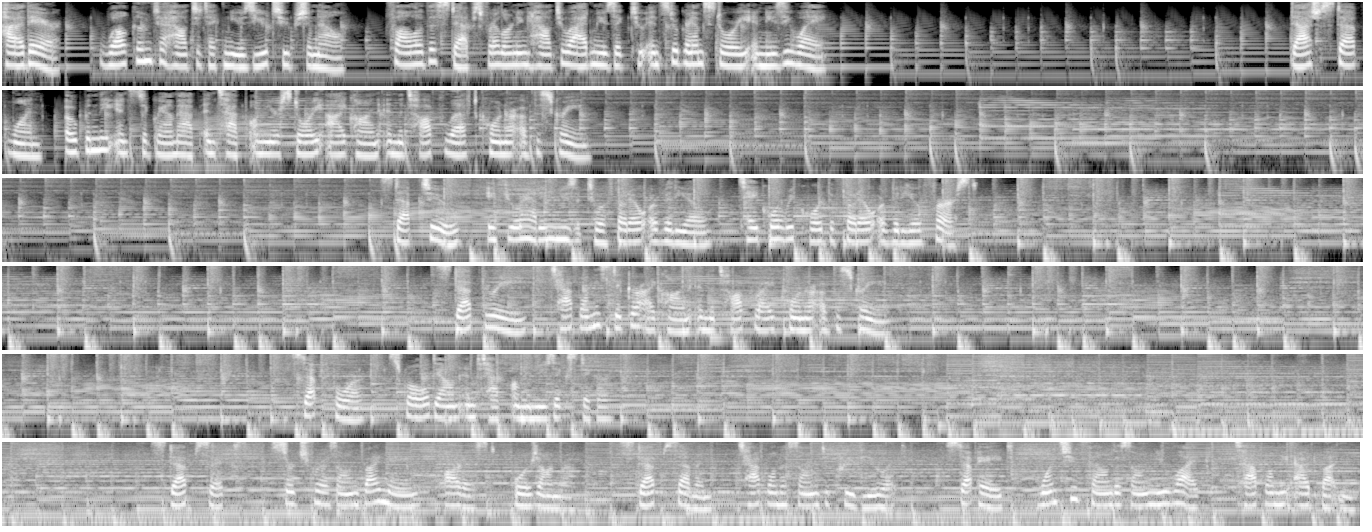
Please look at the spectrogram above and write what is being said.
Hi there. Welcome to How to Tech News YouTube channel. Follow the steps for learning how to add music to Instagram story in easy way. Dash Step 1 Open the Instagram app and tap on your story icon in the top left corner of the screen. Step 2 If you're adding music to a photo or video, take or record the photo or video first. Step 3 Tap on the sticker icon in the top right corner of the screen. Step 4 Scroll down and tap on the music sticker. Step 6 Search for a song by name, artist, or genre. Step 7 Tap on a song to preview it. Step 8 Once you've found a song you like, tap on the Add button.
